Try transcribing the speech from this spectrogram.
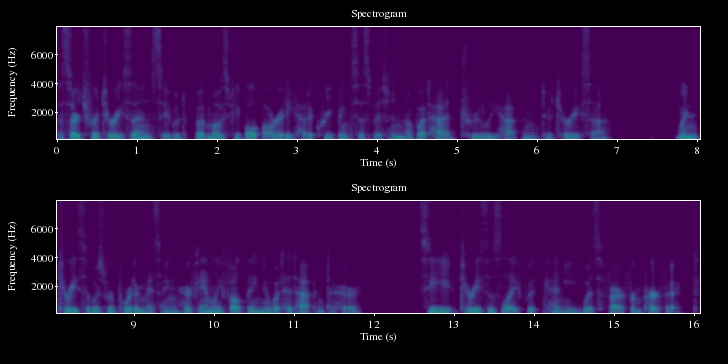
A search for Teresa ensued, but most people already had a creeping suspicion of what had truly happened to Teresa. When Teresa was reported missing, her family felt they knew what had happened to her. See, Teresa's life with Kenny was far from perfect.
